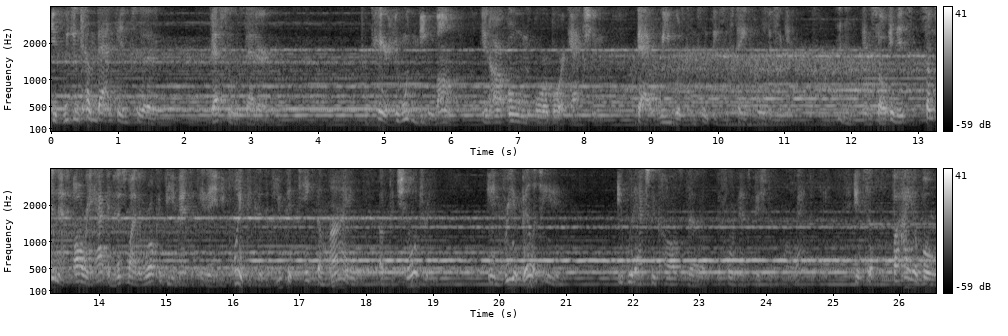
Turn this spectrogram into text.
If we can come back into vessels that are prepared, it wouldn't be long in our own Ouroboros action that we would completely sustain wholeness again. Mhm. And so, and it's something that's already happened. And this is why the world could be emancipated at any point. Because if you could take the mind of the children and rehabilitate it, it would actually cause the, the full emancipation of the world rapidly. It's a viable,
